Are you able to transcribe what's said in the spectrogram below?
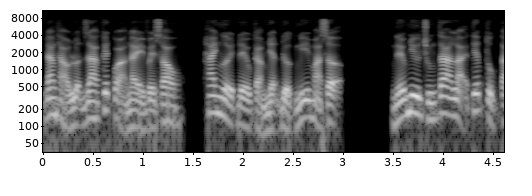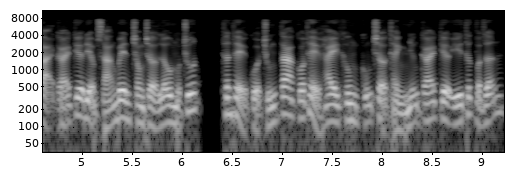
Đang thảo luận ra kết quả này về sau, hai người đều cảm nhận được nghĩ mà sợ. Nếu như chúng ta lại tiếp tục tại cái kia điểm sáng bên trong chờ lâu một chút, thân thể của chúng ta có thể hay không cũng trở thành những cái kia ý thức vật dẫn.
